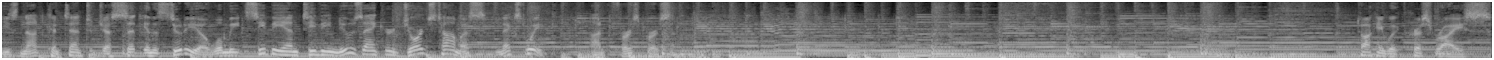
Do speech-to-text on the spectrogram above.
He's not content to just sit in the studio. We'll meet CBN TV news anchor George Thomas next week on First Person. Talking with Chris Rice,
